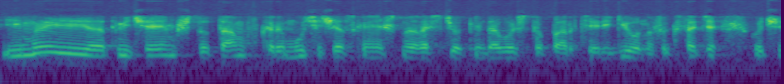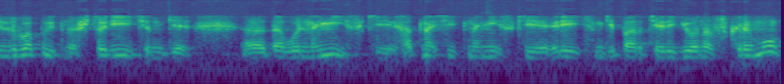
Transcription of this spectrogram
И мы отмечаем, что там в Крыму сейчас, конечно, растет недовольство партии регионов. И, кстати, очень любопытно, что рейтинги э, довольно низкие, относительно низкие рейтинги партии регионов в Крыму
